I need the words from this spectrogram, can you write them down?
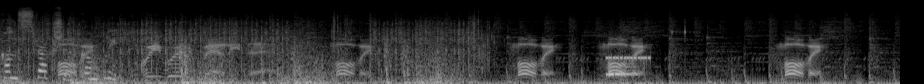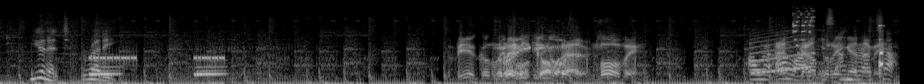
Construction Moving. complete. We will barely there. Moving. Moving. Moving. Moving. Unit ready. Vehicle ready, combat. Moving. Our ally is under enemy. attack.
